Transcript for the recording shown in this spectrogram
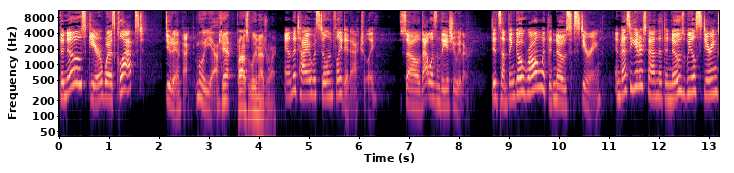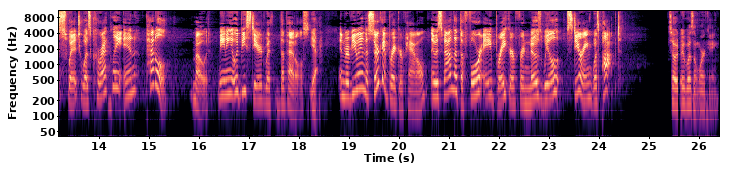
The nose gear was collapsed due to impact, Well, yeah. can't possibly imagine why. and the tire was still inflated, actually. So that wasn't the issue either. Did something go wrong with the nose steering? Investigators found that the nose wheel steering switch was correctly in pedal mode, meaning it would be steered with the pedals. Yeah. In reviewing the circuit breaker panel, it was found that the 4A breaker for nose wheel steering was popped. So it wasn't working.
